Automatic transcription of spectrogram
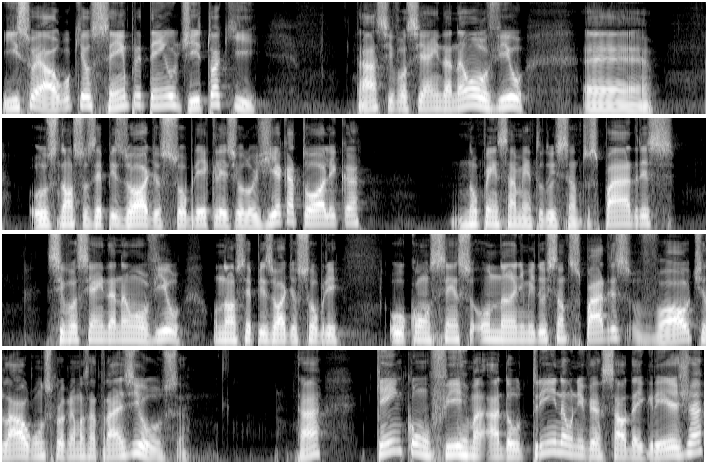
Isso é algo que eu sempre tenho dito aqui. Tá? Se você ainda não ouviu é, os nossos episódios sobre eclesiologia católica, no pensamento dos santos padres. Se você ainda não ouviu o nosso episódio sobre o consenso unânime dos santos padres, volte lá alguns programas atrás e ouça. Tá? Quem confirma a doutrina universal da igreja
